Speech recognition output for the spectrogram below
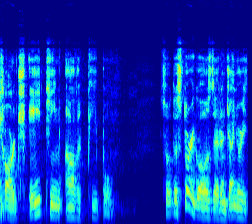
charged 18 other people. So the story goes that in January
